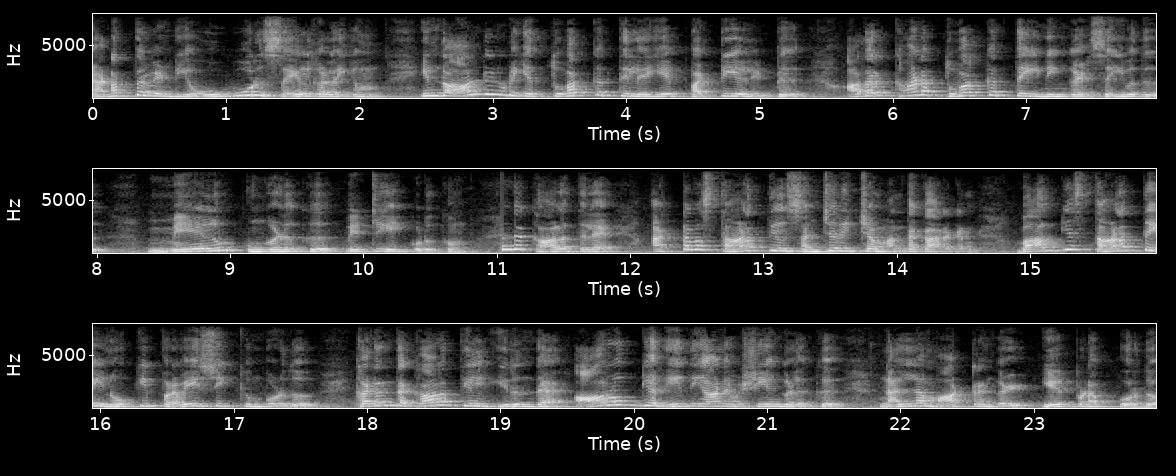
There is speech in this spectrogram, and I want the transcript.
நடத்த வேண்டிய ஒவ்வொரு செயல்களையும் இந்த ஆண்டினுடைய துவக்கத்திலேயே பட்டியலிட்டு அதற்கான துவக்கத்தை நீங்கள் செய்வது மேலும் உங்களுக்கு வெற்றியை கொடுக்கும். காலத்துல அட்டமஸ்தானத்தில் சஞ்சரிச்ச மந்தகாரகன் பாக்யஸ்தானத்தை நோக்கி பிரவேசிக்கும் பொழுது கடந்த காலத்தில் இருந்த ஆரோக்கிய ரீதியான விஷயங்களுக்கு நல்ல மாற்றங்கள் ஏற்பட போகிறது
